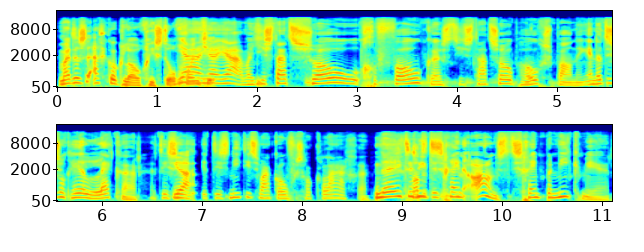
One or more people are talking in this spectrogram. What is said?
maar dat is eigenlijk ook logisch, toch? Ja, Want je- ja, ja, want je staat zo gefocust. Je staat zo op hoogspanning. En dat is ook heel lekker. Het is, Ja. het is niet iets waar ik over zal klagen. Nee, het is want niet. het is geen angst. Het is geen paniek meer.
